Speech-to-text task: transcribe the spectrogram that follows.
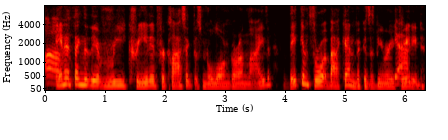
um, anything that they've recreated for classic that's no longer on live they can throw it back in because it's been recreated.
